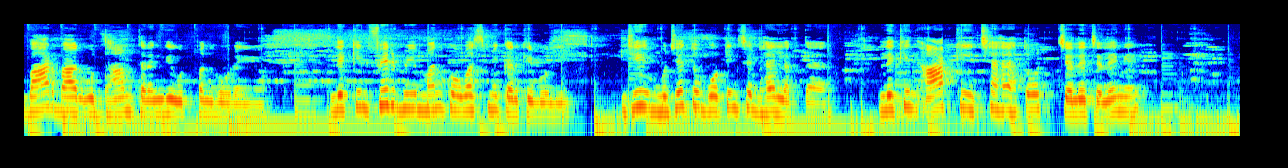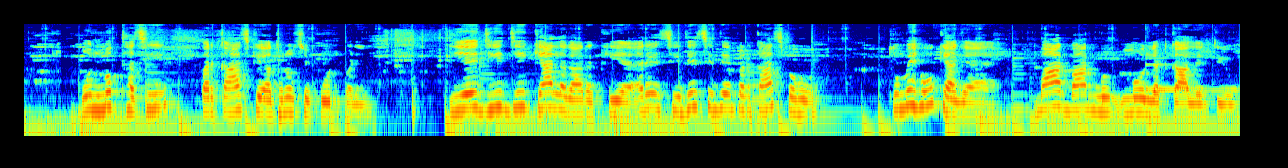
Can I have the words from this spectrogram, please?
बार बार उद्धाम तरंगे उत्पन्न हो रही हो। लेकिन फिर भी मन को वश में करके बोली, जी, मुझे तो बोटिंग से भय लगता है, लेकिन आपकी इच्छा है तो चले चलेंगे। उन्मुक्त हँसी प्रकाश के अधरों से फूट पड़ी। ये जी जी क्या लगा रखी है? अरे सीधे सीधे प्रकाश कहो तुम्हें हो क्या गया है? बार बार मुँह लटका लेती हो।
